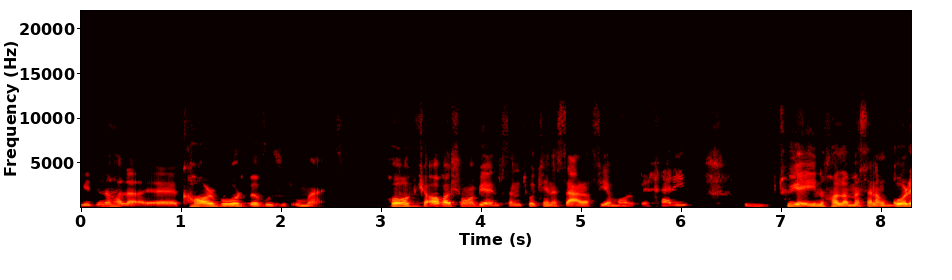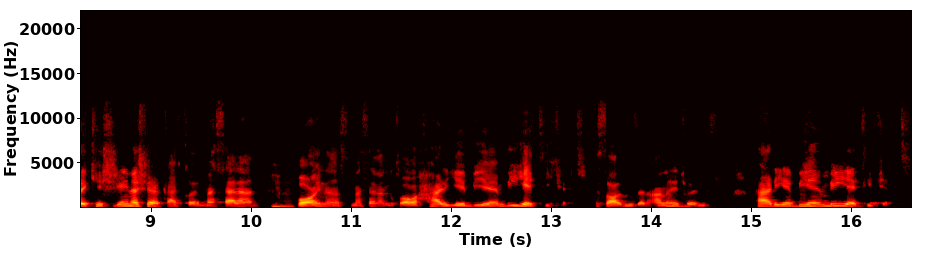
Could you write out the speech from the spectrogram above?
یه دونه حالا کاربرد به وجود اومد. خب که آقا شما بیاین مثلا توکن صرافی ما رو بخرید. توی این حالا مثلا قرعه کشی اینا شرکت کنید. مثلا Binance مثلا گفت آقا هر یه BNB یه ticket. مثال می‌زنم الان اینطوری نیست. هر یه BNB یه ticket.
